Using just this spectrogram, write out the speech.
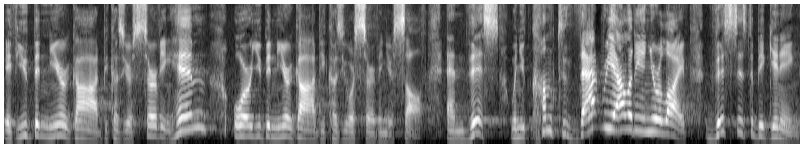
if you've been near God because you're serving Him or you've been near God because you are serving yourself. And this, when you come to that reality in your life, this is the beginning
